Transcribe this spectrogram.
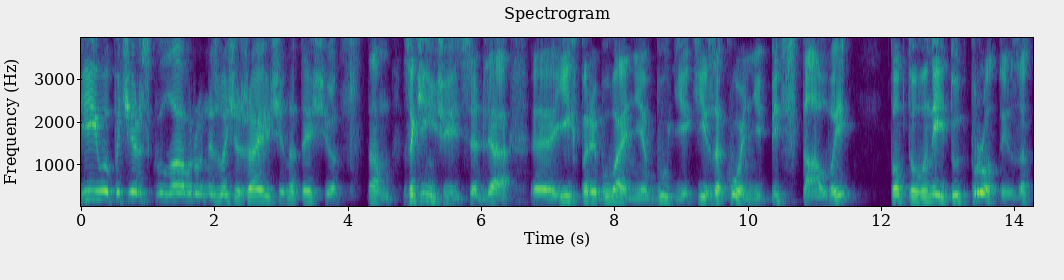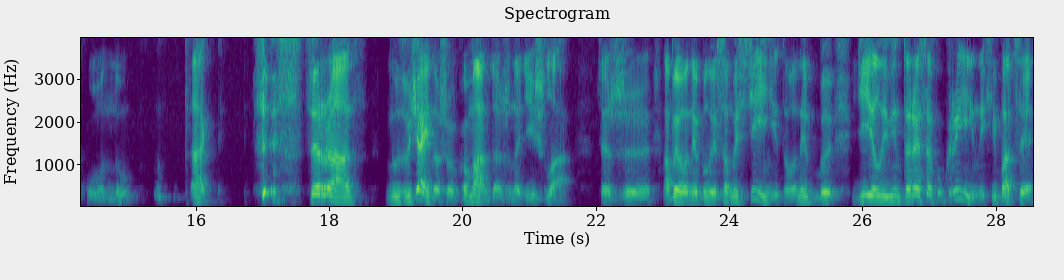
Києво-Печерську лавру, незважаючи на те, що там закінчуються для е, їх перебування будь-які законні підстави, тобто вони йдуть проти закону. Так. Це раз. Ну, звичайно, що команда ж надійшла. Це ж, е, аби вони були самостійні, то вони б діяли в інтересах України. Хіба це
